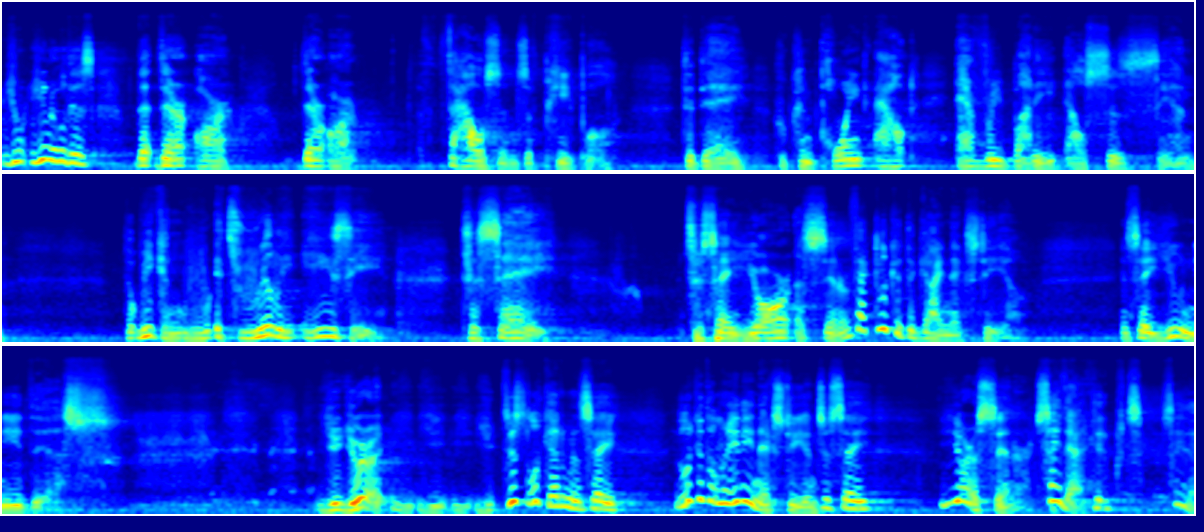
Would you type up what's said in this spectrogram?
you, you know this? That there are, there are thousands of people today who can point out everybody else's sin that we can, it's really easy to say, to say you're a sinner. In fact, look at the guy next to you and say, you need this. You, are a, you, you, just look at him and say, look at the lady next to you and just say, you're a sinner. Say that. Say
